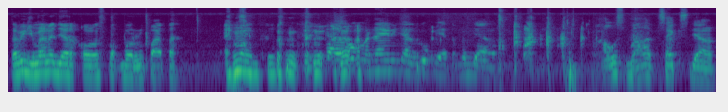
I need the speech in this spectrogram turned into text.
Tapi gimana jar kalau spokbor lu patah? Emang Jal, gue pernah ini Jal, gue punya temen Jal Haus banget seks Jal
